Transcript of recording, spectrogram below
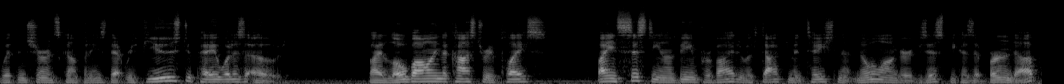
with insurance companies that refuse to pay what is owed by lowballing the cost to replace, by insisting on being provided with documentation that no longer exists because it burned up,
